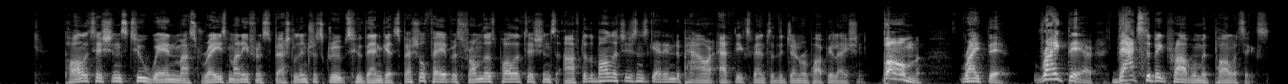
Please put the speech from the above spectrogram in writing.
politicians to win must raise money from special interest groups who then get special favors from those politicians after the politicians get into power at the expense of the general population. Boom! Right there. Right there. That's the big problem with politics.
